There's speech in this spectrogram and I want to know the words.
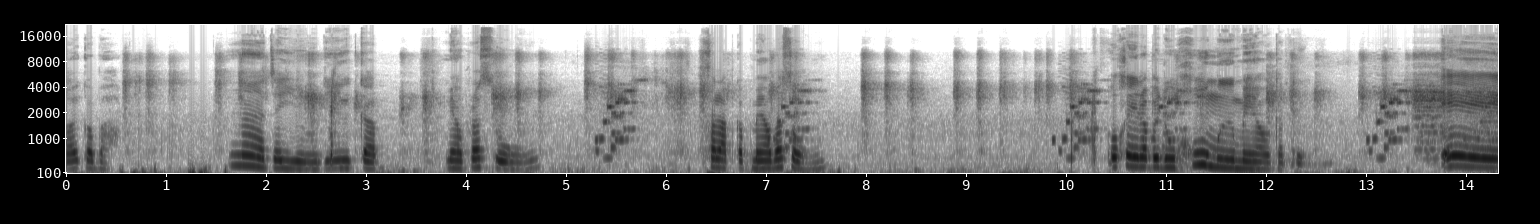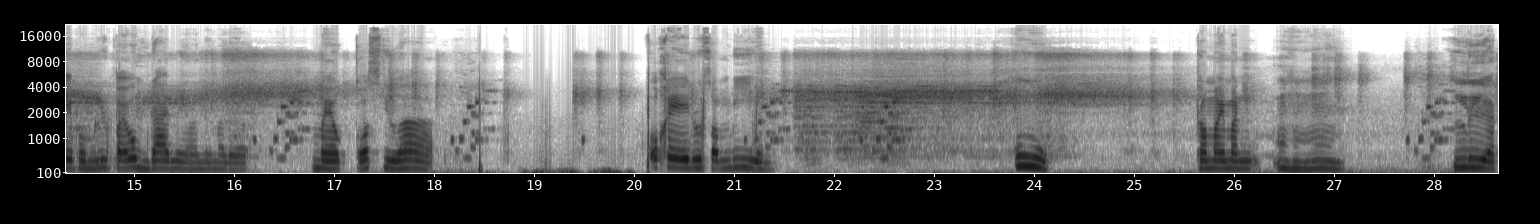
ร้อยกว่าบาท น่าจะอยู่ดีกับแมวพระสงฆ์สลับกับแมวพระสงฆ์โอเคเราไปดูคู่มือแมวกันเถอะ เอ้ผมลืมไปว่าผมได้แมวนี้มาแล้ว แมวกอสซิล่า โอเคดูซอมบี้กัน อู้ทำไมมัน อือหือเลือด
